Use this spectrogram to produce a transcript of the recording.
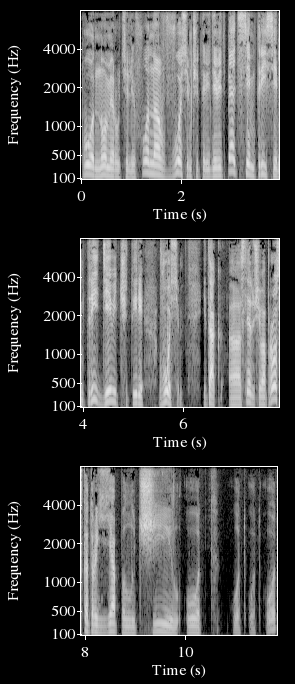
по номеру телефона 8495-7373-948. Итак, э, следующий вопрос, который я получил от, от, от, от,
